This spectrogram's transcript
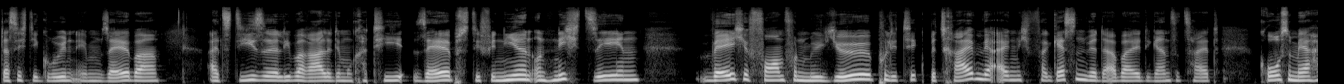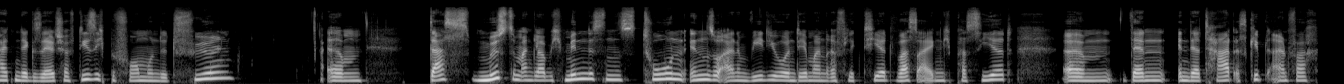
dass sich die Grünen eben selber als diese liberale Demokratie selbst definieren und nicht sehen, welche Form von Milieupolitik betreiben wir eigentlich, vergessen wir dabei die ganze Zeit große Mehrheiten der Gesellschaft, die sich bevormundet fühlen. Ähm, das müsste man, glaube ich, mindestens tun in so einem Video, in dem man reflektiert, was eigentlich passiert. Ähm, denn in der Tat, es gibt einfach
